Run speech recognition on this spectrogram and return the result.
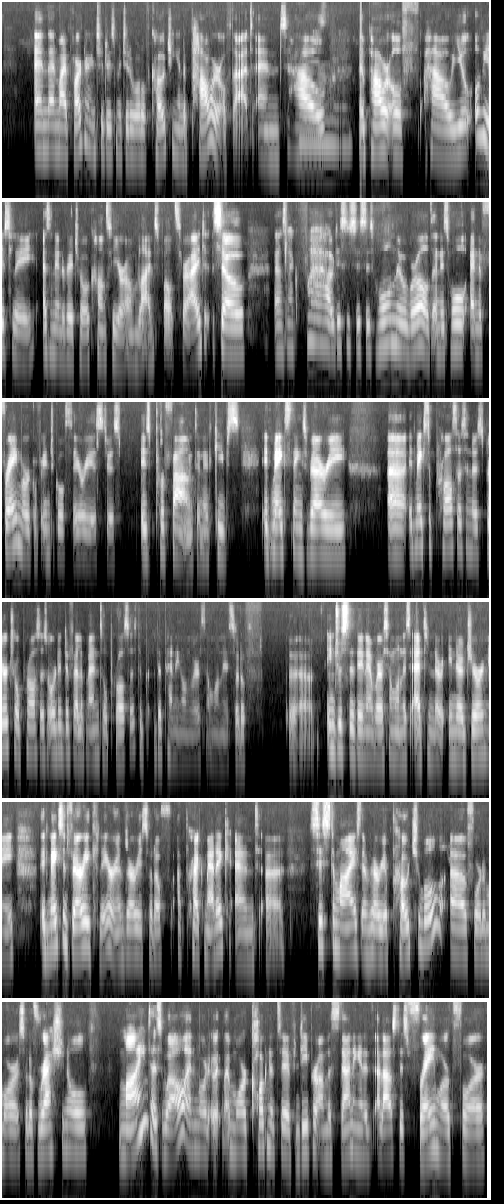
and then my partner introduced me to the world of coaching and the power of that and how mm. the power of how you obviously as an individual can't see your own blind spots right so I was like, wow, this is just this whole new world, and this whole and the framework of integral theory is just is profound, and it keeps it makes things very. Uh, it makes the process and the spiritual process or the developmental process, depending on where someone is sort of uh, interested in and where someone is at in their in their journey, it makes it very clear and very sort of uh, pragmatic and uh, systemized and very approachable uh, for the more sort of rational mind as well and more a more cognitive deeper understanding and it allows this framework for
